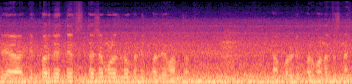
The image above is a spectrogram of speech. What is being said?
ते डिप्पर देतेच त्याच्यामुळेच लोक डिप्पर दे म्हणतात अप्पर डिप्पर म्हणतच नाही.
